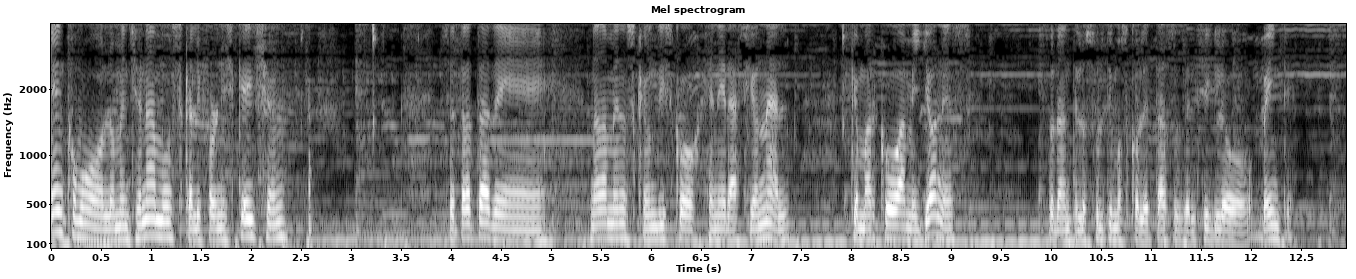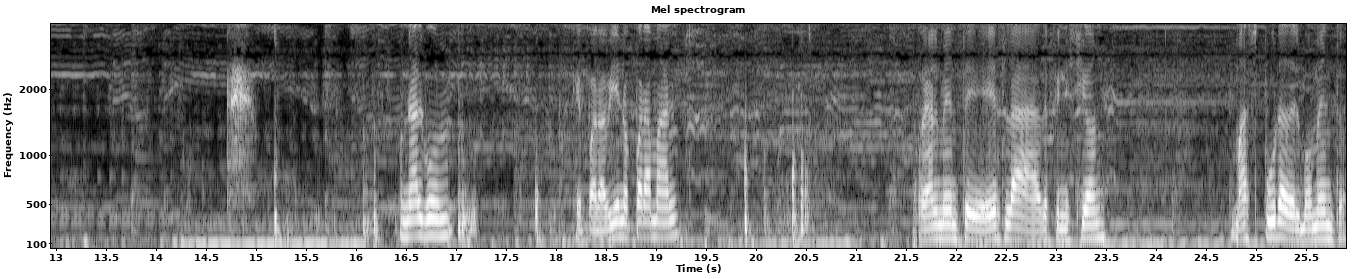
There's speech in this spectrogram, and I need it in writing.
Bien, como lo mencionamos, Californication se trata de nada menos que un disco generacional que marcó a millones durante los últimos coletazos del siglo XX. Un álbum que para bien o para mal realmente es la definición más pura del momento,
